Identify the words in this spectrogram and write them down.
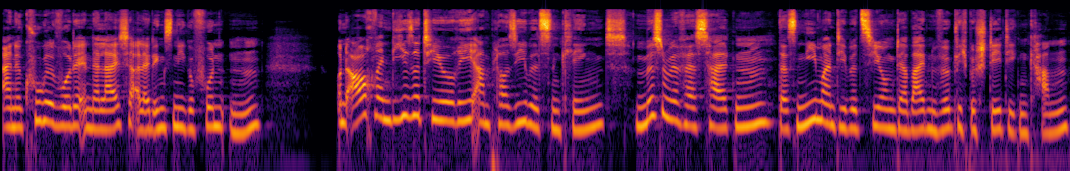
Eine Kugel wurde in der Leiche allerdings nie gefunden. Und auch wenn diese Theorie am plausibelsten klingt, müssen wir festhalten, dass niemand die Beziehung der beiden wirklich bestätigen kann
